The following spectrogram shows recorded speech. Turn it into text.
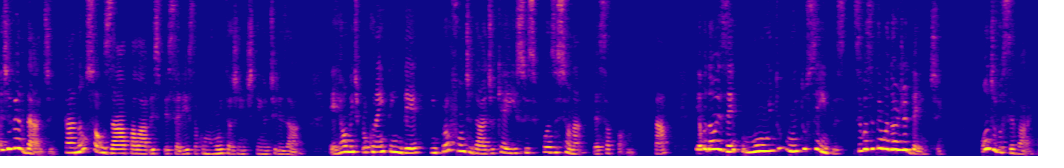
Mas de verdade, tá? Não só usar a palavra especialista como muita gente tem utilizado. É realmente procurar entender em profundidade o que é isso e se posicionar dessa forma, tá? E eu vou dar um exemplo muito, muito simples. Se você tem uma dor de dente, Onde você vai?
